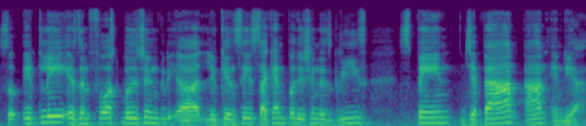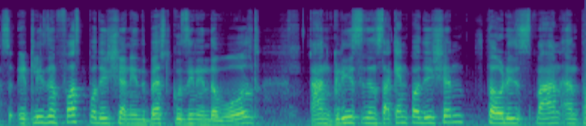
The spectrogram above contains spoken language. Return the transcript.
so italy is in first position uh, you can say second position is greece spain japan and india so italy is in first position in the best cuisine in the world and Greece is in second position, third is Spain, and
